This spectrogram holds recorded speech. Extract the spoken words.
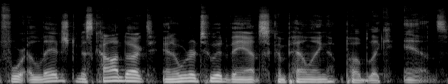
for alleged misconduct in order to advance compelling public ends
